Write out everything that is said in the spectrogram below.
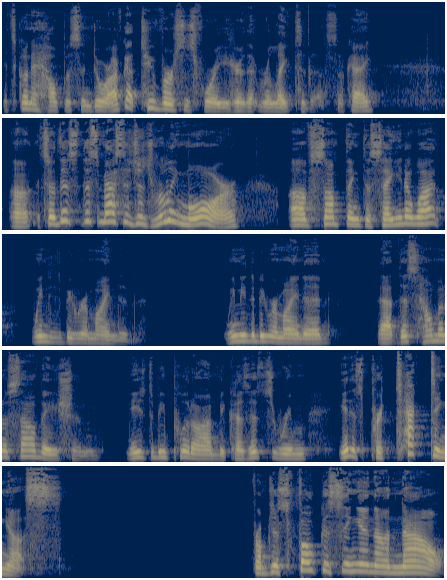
it's going to help us endure. I've got two verses for you here that relate to this, okay? Uh, so this, this message is really more of something to say, you know what? We need to be reminded. We need to be reminded that this helmet of salvation needs to be put on because it's it is protecting us from just focusing in on now.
